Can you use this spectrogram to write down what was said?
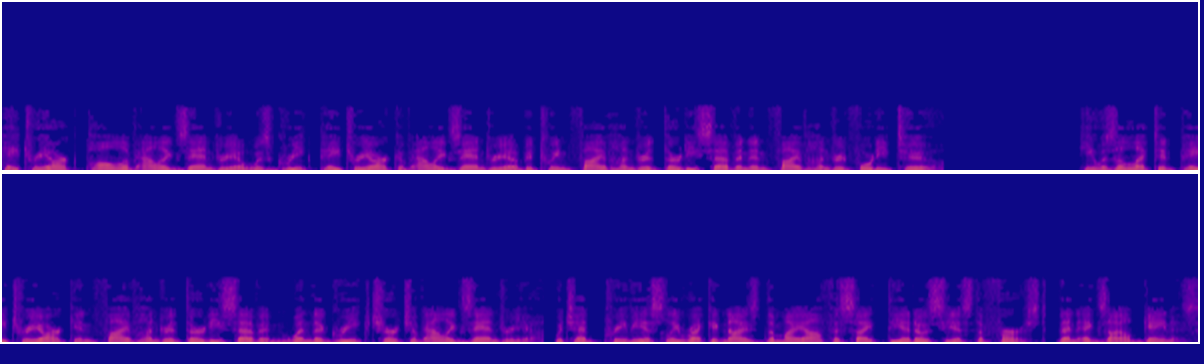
Patriarch Paul of Alexandria was Greek Patriarch of Alexandria between 537 and 542. He was elected Patriarch in 537 when the Greek Church of Alexandria, which had previously recognized the Miaphysite Theodosius I, then exiled Gainas.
